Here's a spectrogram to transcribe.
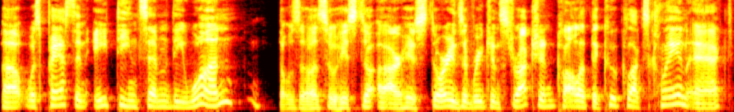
uh, was passed in 1871. Those of us who histo- are historians of Reconstruction call it the Ku Klux Klan Act.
